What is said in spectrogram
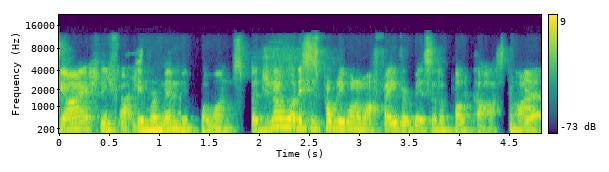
yeah, I actually fucking remembered for once. But do you know what? This is probably one of my favorite bits of the podcast. I, yeah.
